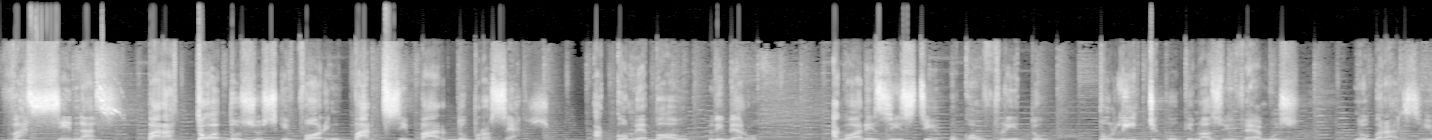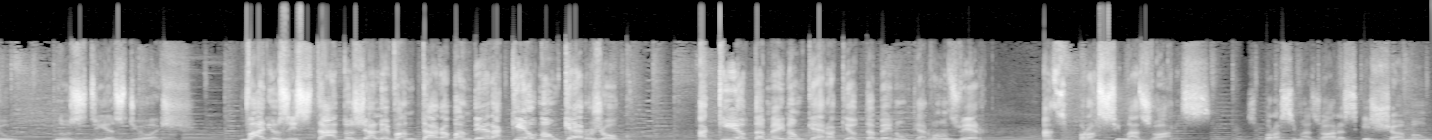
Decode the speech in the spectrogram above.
vacinas para todos os que forem participar do processo. A Comebol liberou. Agora existe o conflito político que nós vivemos no Brasil nos dias de hoje. Vários estados já levantaram a bandeira: aqui eu não quero jogo. Aqui eu também não quero, aqui eu também não quero. Vamos ver as próximas horas. As próximas horas que chamam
